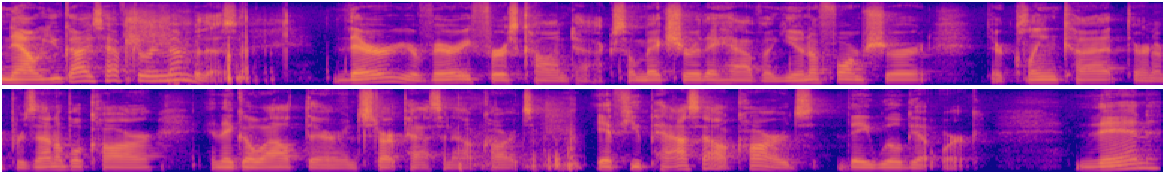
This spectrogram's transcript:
Now you guys have to remember this. They're your very first contact. So make sure they have a uniform shirt, they're clean cut, they're in a presentable car, and they go out there and start passing out cards. If you pass out cards, they will get work. Then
